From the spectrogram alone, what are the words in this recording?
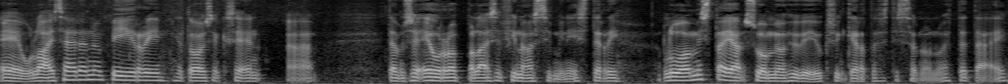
EU-lainsäädännön piiriin ja toisekseen ää, tämmöisen eurooppalaisen finanssiministeri luomista ja Suomi on hyvin yksinkertaisesti sanonut, että tämä ei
